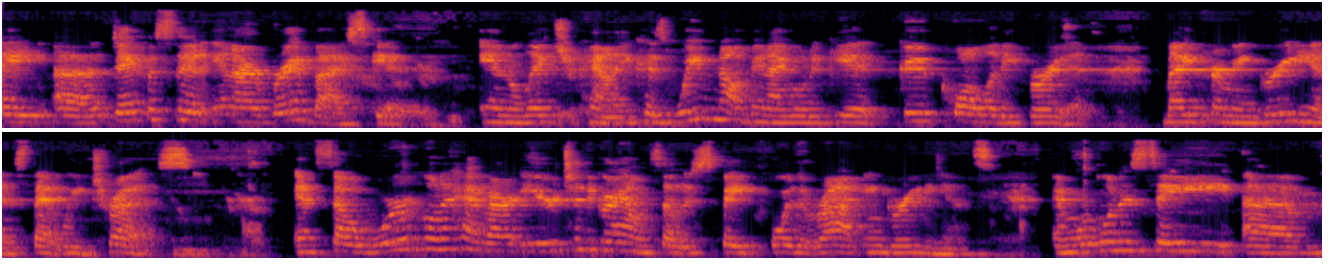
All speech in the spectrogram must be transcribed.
a uh, deficit in our bread basket in Letcher County because we've not been able to get good quality bread made from ingredients that we trust. And so we're going to have our ear to the ground, so to speak, for the right ingredients. And we're going to see um,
